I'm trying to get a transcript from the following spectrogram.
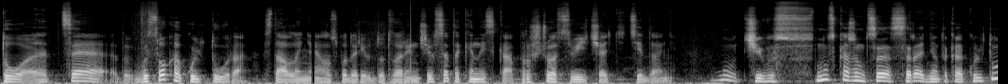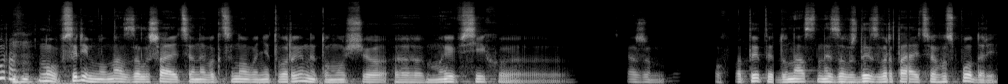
то е, це висока культура ставлення господарів до тварин, чи все-таки низька? Про що свідчать ці дані? Ну, чи ну, скажімо, це середня така культура. Мгм. Ну, все рівно у нас залишаються невакциновані тварини, тому що е, ми всіх, е, скажімо, охватити до нас не завжди звертаються господарі.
